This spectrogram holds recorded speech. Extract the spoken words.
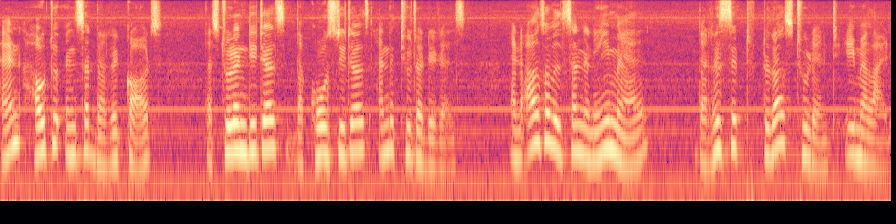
and how to insert the records, the student details, the course details and the tutor details. And also will send an email, the receipt to the student email ID.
